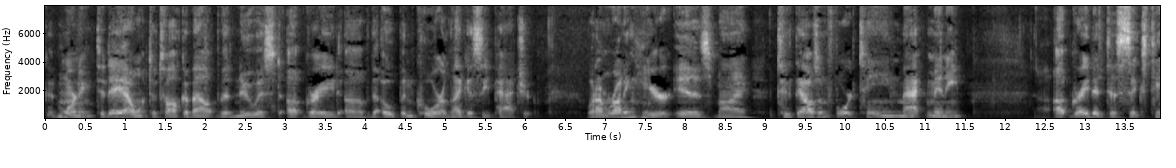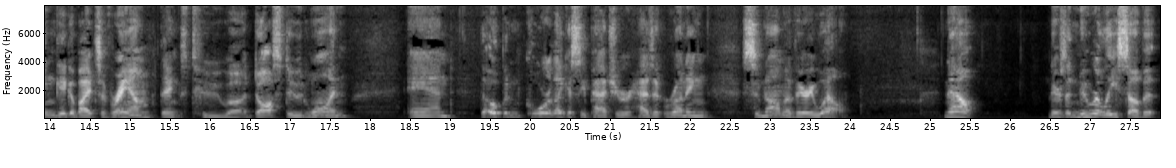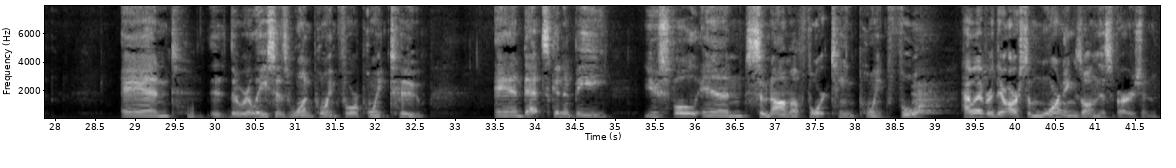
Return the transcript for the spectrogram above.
Good morning. Today I want to talk about the newest upgrade of the OpenCore Legacy Patcher. What I'm running here is my 2014 Mac Mini, uh, upgraded to 16 gigabytes of RAM thanks to uh, DOS Dude 1, and the OpenCore Legacy Patcher has it running Sonoma very well. Now, there's a new release of it and the release is 1.4.2 and that's going to be useful in Sonoma 14.4. However, there are some warnings on this version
